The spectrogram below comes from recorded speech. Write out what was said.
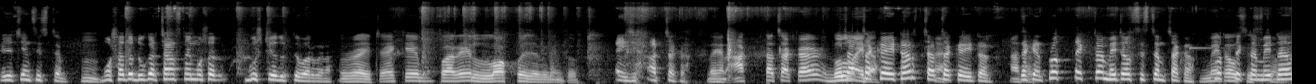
এই যে চেন সিস্টেম মশা তো ঢুকার চান্স নাই মশার গুষ্টিও ঢুকতে পারবে না। রাইট একেবারে লক হয়ে যাবে কিন্তু। এই যে আট চাকা। দেখেন আটটা চাকার দোলনা চার এটা। চাকা এটার চার হ্যাঁ। চাকা এটার। আচ্ছা। দেখেন প্রত্যেকটা মেটাল সিস্টেম চাকা প্রত্যেকটা মেটাল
